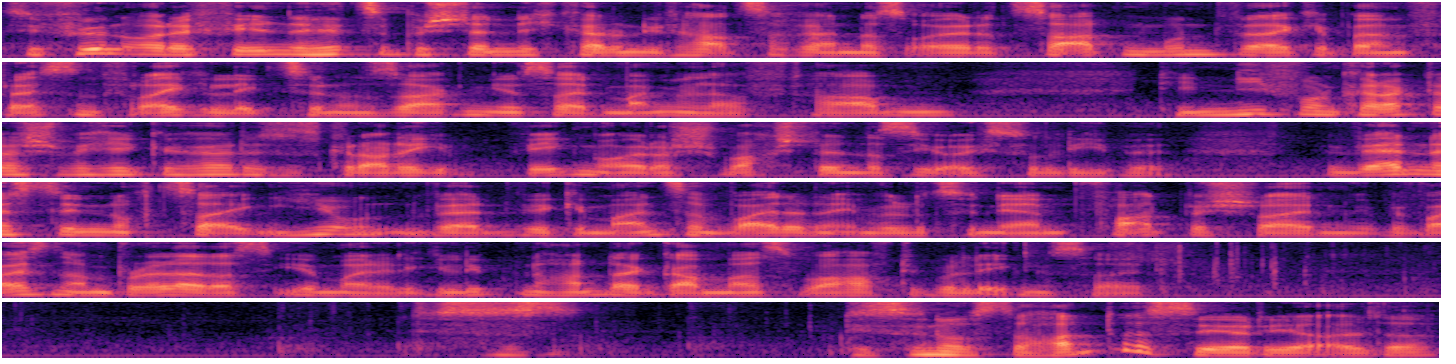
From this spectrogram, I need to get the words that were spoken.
Sie führen eure fehlende Hitzebeständigkeit und die Tatsache an, dass eure zarten Mundwerke beim Fressen freigelegt sind und sagen, ihr seid mangelhaft, haben die nie von Charakterschwäche gehört. Es ist gerade wegen eurer Schwachstellen, dass ich euch so liebe. Wir werden es denen noch zeigen. Hier unten werden wir gemeinsam weiter den evolutionären Pfad beschreiten. Wir beweisen Umbrella, dass ihr, meine geliebten Hunter-Gammas, wahrhaft überlegen seid. Das ist... Die sind aus der Hunter-Serie, Alter.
